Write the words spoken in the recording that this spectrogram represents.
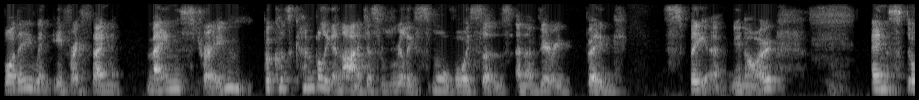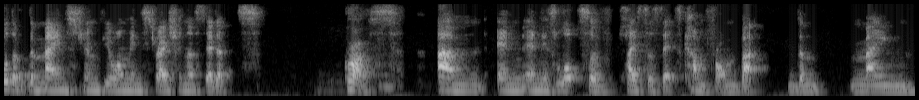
body when everything mainstream, because Kimberly and I are just really small voices in a very big sphere, you know? And still the, the mainstream view on menstruation is that it's gross um, and and there's lots of places that's come from but the main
